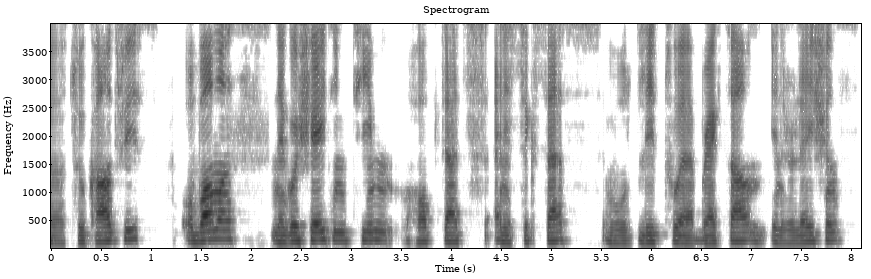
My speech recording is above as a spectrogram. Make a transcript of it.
uh, two countries. Obama's negotiating team hoped that any success would lead to a breakdown in relations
